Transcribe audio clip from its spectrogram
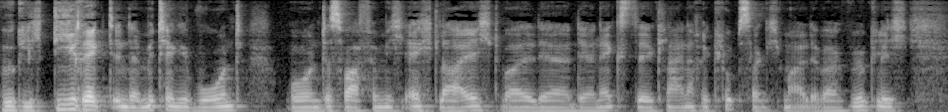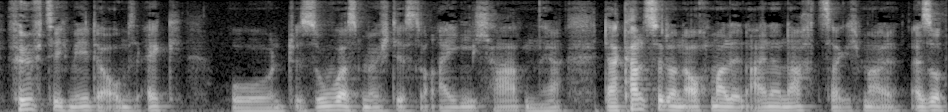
wirklich direkt in der Mitte gewohnt. Und das war für mich echt leicht, weil der, der nächste kleinere Club, sag ich mal, der war wirklich 50 Meter ums Eck und sowas möchtest du eigentlich haben. Ja. Da kannst du dann auch mal in einer Nacht, sag ich mal, also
